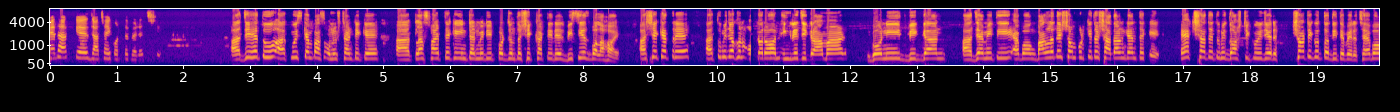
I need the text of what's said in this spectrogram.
মেধাকে যাচাই করতে পেরেছি। যেহেতু কুইজ ক্যাম্পাস অনুষ্ঠানটিকে ক্লাস ফাইভ থেকে ইন্টারমিডিয়েট পর্যন্ত শিক্ষার্থীদের বিসিএস বলা হয় আর সেক্ষেত্রে তুমি যখন অকরণ ইংরেজি গ্রামার গণিত বিজ্ঞান জ্যামিতি এবং বাংলাদেশ সম্পর্কিত সাধারণ জ্ঞান থেকে একসাথে তুমি দশটি কুইজের সঠিক উত্তর দিতে পেরেছ এবং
